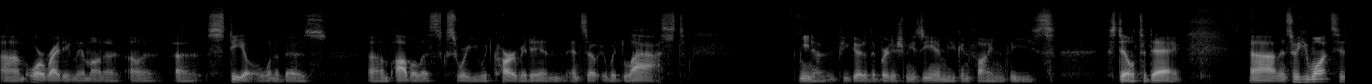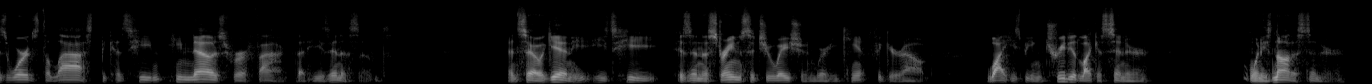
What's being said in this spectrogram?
um, or writing them on a, on a, a stele, one of those um, obelisks where you would carve it in, and so it would last. You know, if you go to the British Museum, you can find these still today. Um, and so he wants his words to last because he, he knows for a fact that he's innocent. And so again, he, he's, he is in a strange situation where he can't figure out why he's being treated like a sinner when he's not a sinner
